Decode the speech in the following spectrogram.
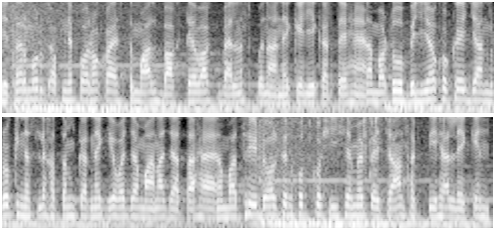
मुर्ग अपने पैरों का इस्तेमाल भागते वक्त बैलेंस बनाने के लिए करते हैं। नंबर टू, बिल्लियों को कई जानवरों की नस्लें खत्म करने की वजह माना जाता है। नंबर थ्री, डॉल्फिन खुद को शीशे में पहचान सकती है, लेकिन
